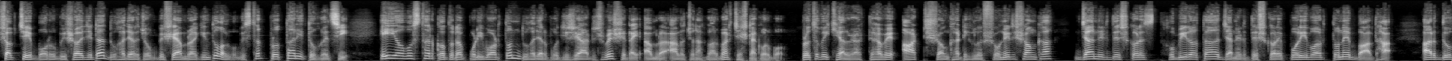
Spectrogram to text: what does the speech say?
সবচেয়ে বড় বিষয় যেটা দু হাজার চব্বিশে আমরা কিন্তু অল্প বিস্তর প্রতারিত হয়েছি। এই অবস্থার কতটা পরিবর্তন দু হাজার পঁচিশে আসবে সেটাই আমরা আলোচনা করবার চেষ্টা করব। প্রথমে খেয়াল রাখতে হবে, আট সংখ্যাটি হলো শনির সংখ্যা, যা নির্দেশ করে স্থবিরতা, যা নির্দেশ করে পরিবর্তনে বাধা। আর দু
